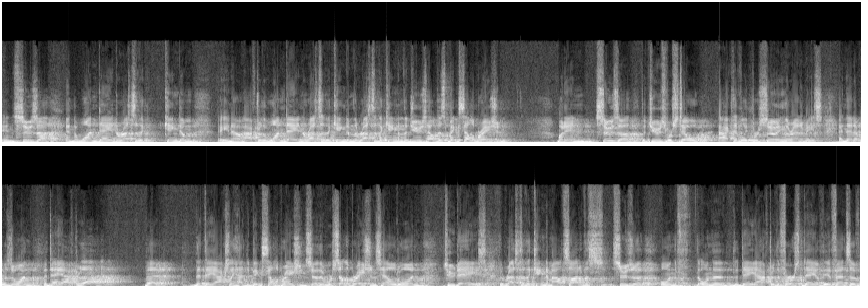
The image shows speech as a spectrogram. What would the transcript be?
in Susa and the one day in the rest of the kingdom, you know, after the one day in the rest of the kingdom, the rest of the kingdom, the Jews held this big celebration. But in Susa, the Jews were still actively pursuing their enemies. And then it was on the day after that that, that they actually had the big celebration. So there were celebrations held on two days. The rest of the kingdom outside of Susa on the, on the, the day after the first day of the offensive,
